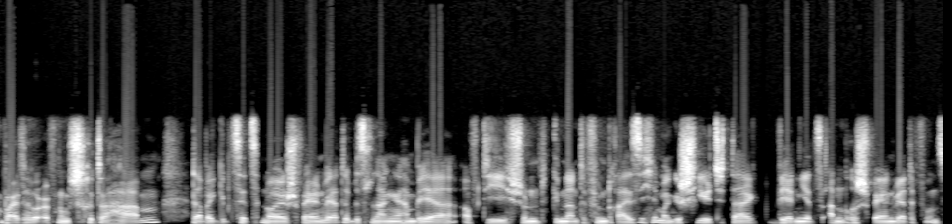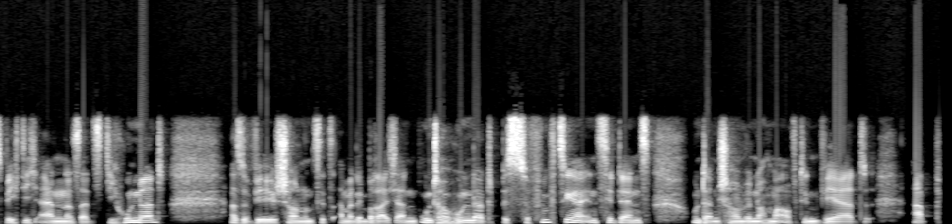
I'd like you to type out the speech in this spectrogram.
weitere Öffnungsschritte haben. Dabei gibt es jetzt neue Schwellenwerte. Bislang haben wir ja auf die schon genannte 35 immer geschielt. Da werden jetzt andere Schwellenwerte für uns wichtig einerseits die 100. Also wir schauen uns jetzt einmal den Bereich an unter 100 bis zur 50er Inzidenz und dann schauen wir nochmal auf den Wert ab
